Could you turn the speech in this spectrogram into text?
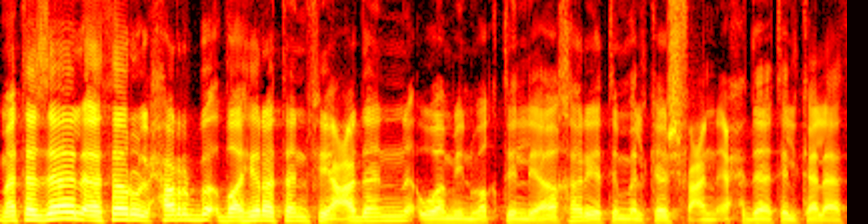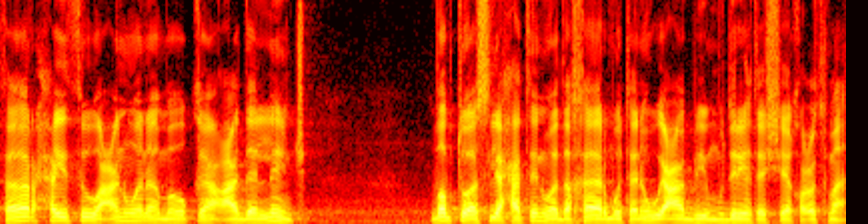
ما تزال آثار الحرب ظاهرة في عدن ومن وقت لآخر يتم الكشف عن إحدى تلك الآثار حيث عنون موقع عدن لينج. ضبط أسلحة وذخائر متنوعة بمديرية الشيخ عثمان.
